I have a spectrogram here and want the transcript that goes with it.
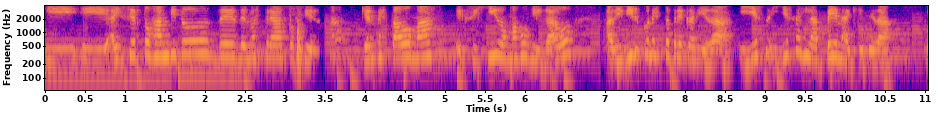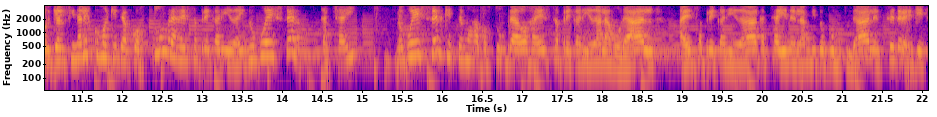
y, hay ciertos ámbitos de, de, nuestra sociedad que han estado más exigidos, más obligados a vivir con esta precariedad y, eso, y esa es la pena que te da porque al final es como que te acostumbras a esa precariedad y no puede ser, ¿cachai? No puede ser que estemos acostumbrados a esa precariedad laboral, a esa precariedad, ¿cachai? En el ámbito cultural, etcétera, que,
